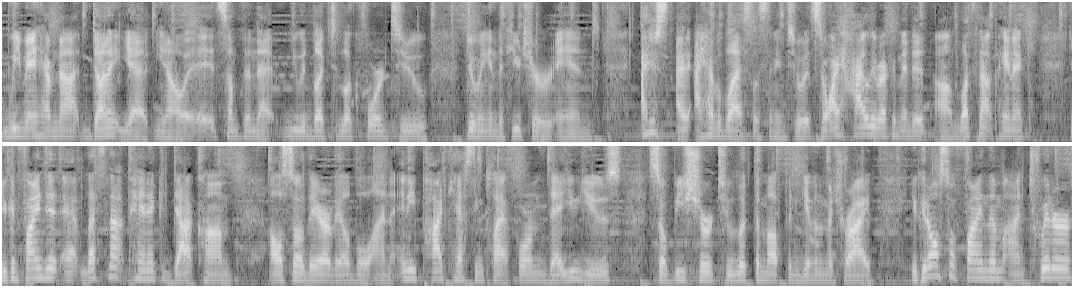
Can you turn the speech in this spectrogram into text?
we may have not done it yet you know it's something that you would like to look forward to doing in the future and I just I, I have a blast listening to it, so I highly recommend it. Um, Let's Not Panic. You can find it at letsnotpanic.com. Also, they are available on any podcasting platform that you use, so be sure to look them up and give them a try. You can also find them on Twitter.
